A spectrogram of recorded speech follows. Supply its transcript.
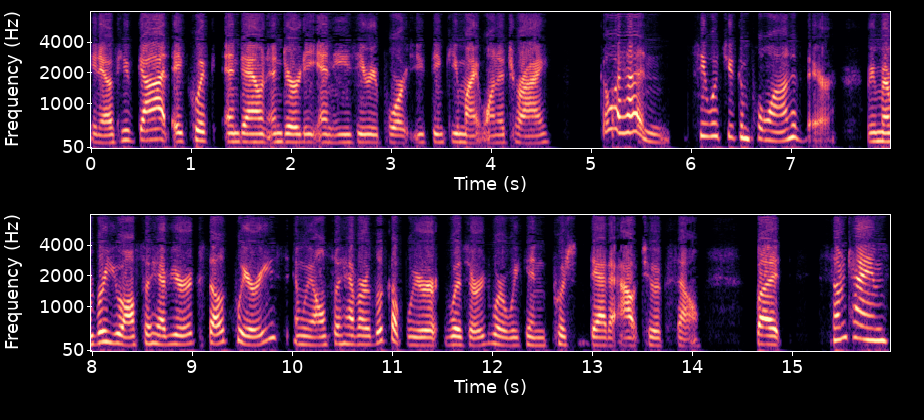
You know, if you've got a quick and down and dirty and easy report you think you might want to try, go ahead and see what you can pull out of there. Remember, you also have your Excel queries, and we also have our lookup wizard where we can push data out to Excel. But sometimes,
